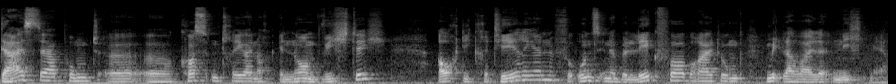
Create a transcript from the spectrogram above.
Da ist der Punkt äh, äh, Kostenträger noch enorm wichtig. Auch die Kriterien für uns in der Belegvorbereitung mittlerweile nicht mehr.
